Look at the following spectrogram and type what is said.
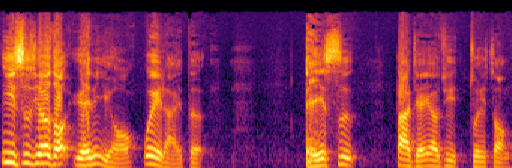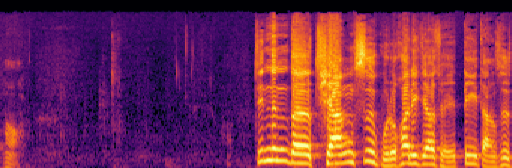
意思就是说，原油未来的跌势，大家要去追踪哈。今天的强势股的换力胶水，第一档是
